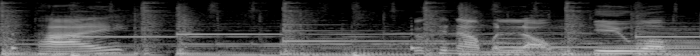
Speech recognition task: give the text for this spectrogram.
Không thấy. Có khi nào mình lộn chiêu không?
